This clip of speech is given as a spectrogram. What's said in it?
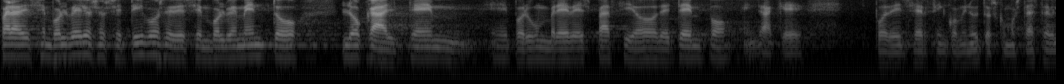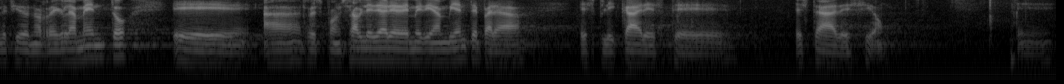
para desenvolver os objetivos de desenvolvemento local. Ten eh, por un breve espacio de tempo, ainda que poden ser cinco minutos, como está establecido no reglamento, eh, a responsable de área de medio ambiente para explicar este, esta adhesión. Eh,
